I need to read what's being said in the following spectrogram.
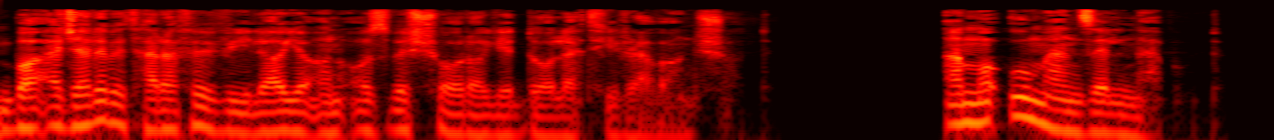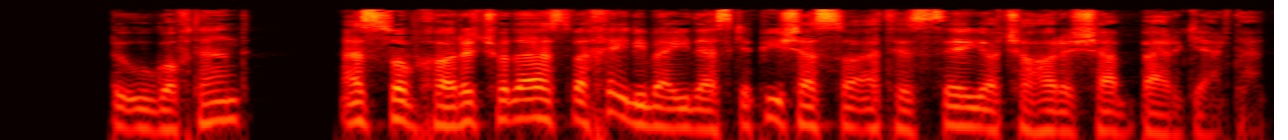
با عجله به طرف ویلای آن عضو شورای دولتی روان شد. اما او منزل نبود. به او گفتند از صبح خارج شده است و خیلی بعید است که پیش از ساعت سه یا چهار شب برگردد.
